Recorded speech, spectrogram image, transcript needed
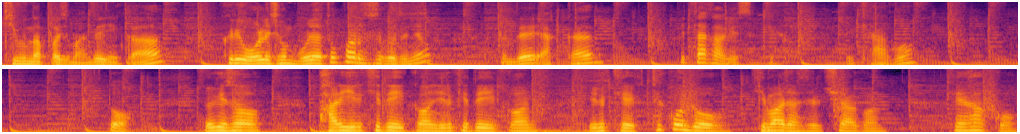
기분 나빠지면 안 되니까. 그리고 원래 전 모자 똑바로 쓰거든요. 근데 약간 삐딱하게 쓸게요. 이렇게 하고 또 여기서 발이 이렇게 돼 있건 이렇게 돼 있건 이렇게 태권도 기마 자세를 취하건 이렇게 해갖고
